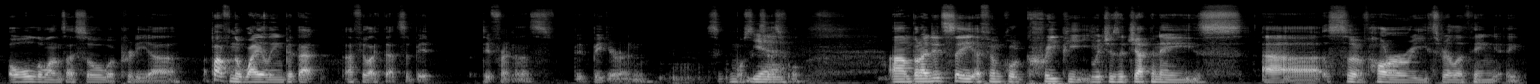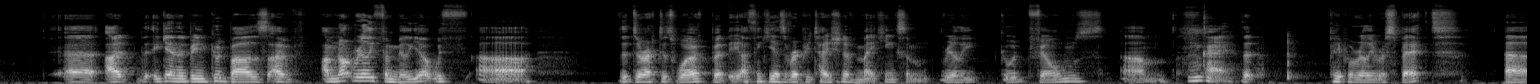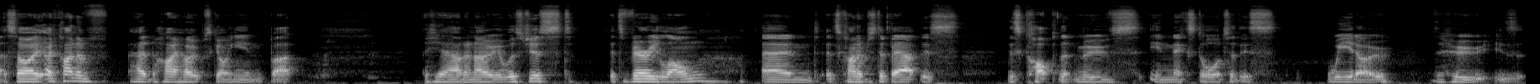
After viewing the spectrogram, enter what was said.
all the ones I saw were pretty. Uh, apart from the Wailing, but that I feel like that's a bit different and that's a bit bigger and more Yeah. successful. Um, but I did see a film called Creepy, which is a Japanese uh, sort of horror-y thriller thing. Uh, I again, there'd been good buzz. I've I'm not really familiar with uh, the director's work, but I think he has a reputation of making some really good films. Um, Okay. that people really respect. Uh, so I, I kind of had high hopes going in, but yeah, I don't know. It was just it's very long, and it's kind of just about this this cop that moves in next door to this weirdo who is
